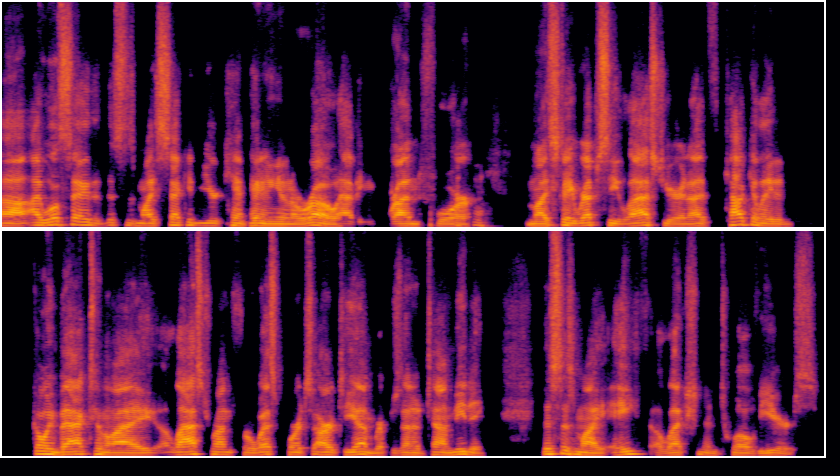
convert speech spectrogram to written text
Uh, I will say that this is my second year campaigning in a row, having run for my state rep seat last year. And I've calculated going back to my last run for Westport's RTM, representative town meeting, this is my eighth election in 12 years.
